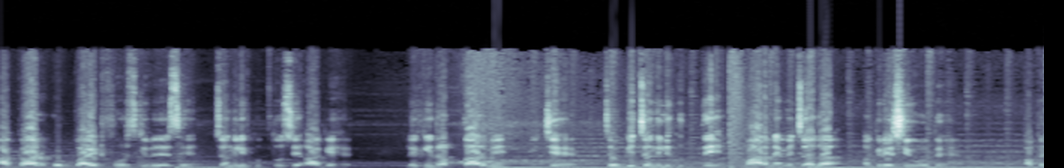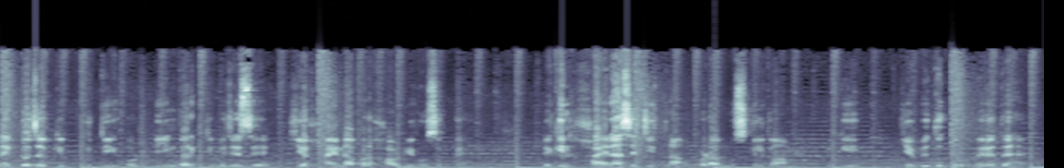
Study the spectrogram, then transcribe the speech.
आकार और बाइट फोर्स की वजह से जंगली कुत्तों से आगे है, लेकिन रफ्तार में पीछे है, जबकि जंगली कुत्ते मारने में ज़्यादा अग्रेसिव होते हैं। अपने गजब की फुर्ती और टीम वर्क की वजह से ये हाइना पर हावी हो सकते हैं। लेकिन हाइना से जीतना बड़ा मुश्किल काम है, क्योंकि ये भी तो ग्रुप में रहते हैं।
